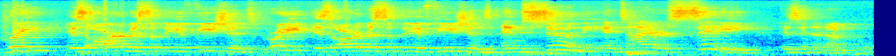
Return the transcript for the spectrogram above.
Great is Artemis of the Ephesians! Great is Artemis of the Ephesians! And soon the entire city is in an uproar.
